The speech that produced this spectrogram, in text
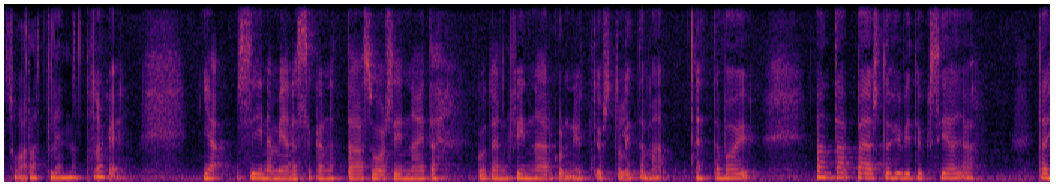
suorat lennot. Okei. Okay. Ja siinä mielessä kannattaa suosia näitä, kuten Finnair, kun nyt just tuli tämä, että voi antaa päästöhyvityksiä ja, tai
